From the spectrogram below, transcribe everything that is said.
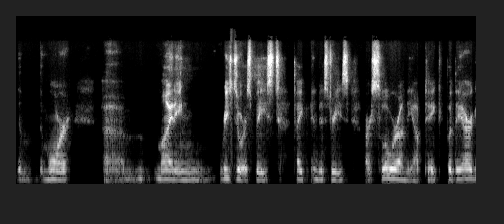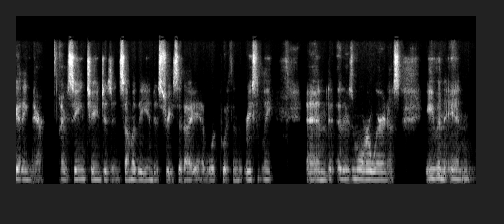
the, the more um, mining, resource based type industries are slower on the uptake, but they are getting there. I'm seeing changes in some of the industries that I have worked with recently and there's more awareness. Even in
